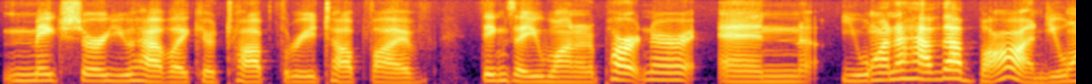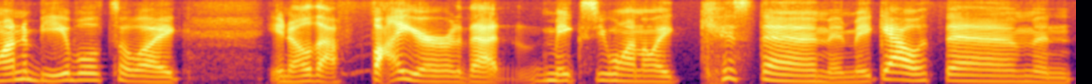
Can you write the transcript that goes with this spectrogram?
make sure you have like your top three, top five things that you want in a partner. And you want to have that bond. You want to be able to, like, you know, that fire that makes you want to, like, kiss them and make out with them and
